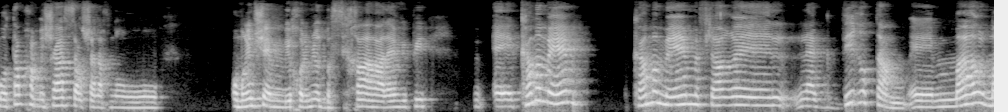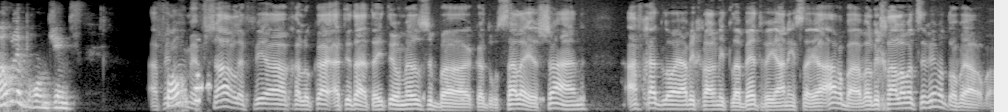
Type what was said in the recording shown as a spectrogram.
מאותם 15 שאנחנו אומרים שהם יכולים להיות בשיחה על ה-MVP, אה, כמה מהם, כמה מהם אפשר אה, להגדיר אותם? אה, מה, מהו לברון ג'יימס? אפילו אם אפשר לפי החלוקה, את יודעת, הייתי אומר שבכדורסל הישן, אף אחד לא היה בכלל מתלבט ויאניס היה ארבע, אבל בכלל לא מציבים אותו בארבע.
